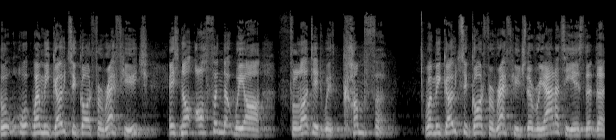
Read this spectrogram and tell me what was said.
When we go to God for refuge, it's not often that we are flooded with comfort. When we go to God for refuge, the reality is that the,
